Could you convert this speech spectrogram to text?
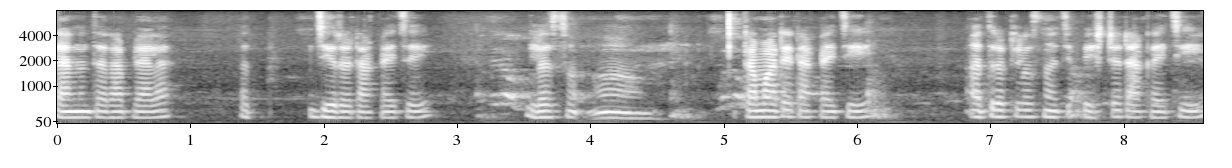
त्यानंतर आपल्याला जिरं टाकायचं आहे लसूण टमाटे टाकायचे अद्रक लसणाची पेस्ट टाकायची.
